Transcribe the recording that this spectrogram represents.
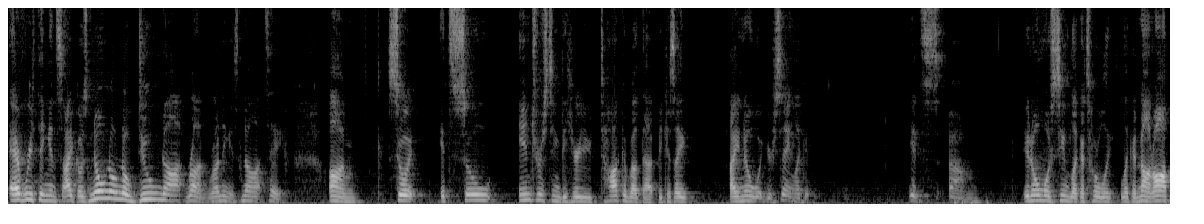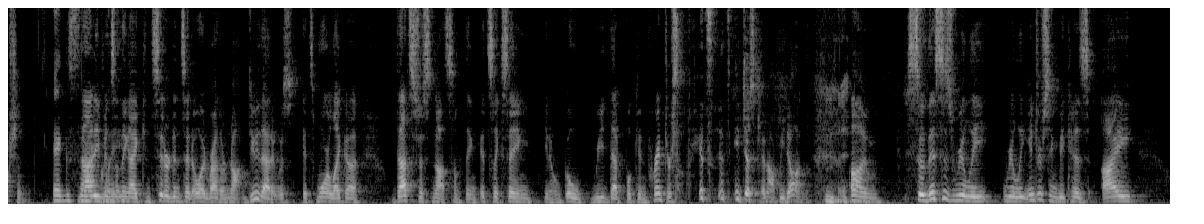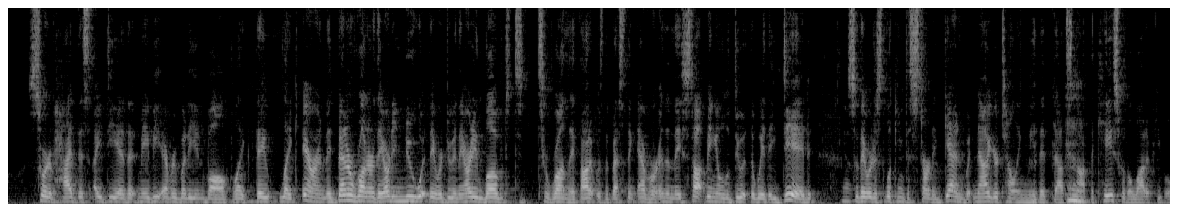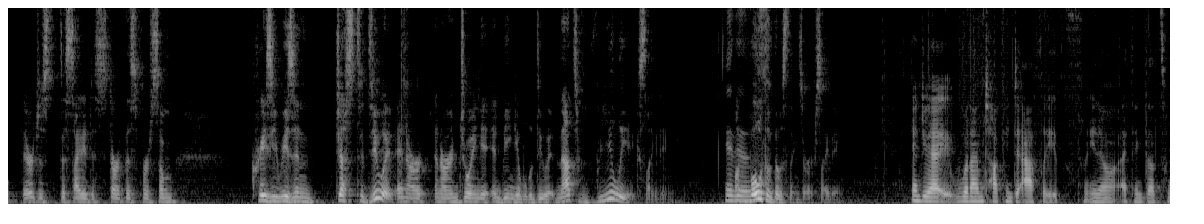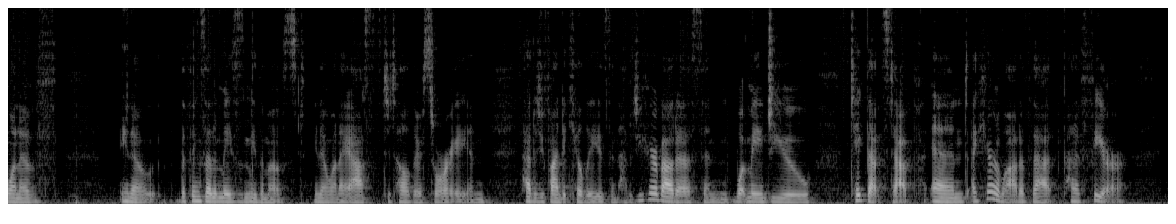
everything inside goes, no, no, no, do not run. Running is not safe. Um, so it, it's so interesting to hear you talk about that because I, I know what you're saying. Like, it, it's, um, it almost seemed like a totally like a non-option. Exactly. Not even something I considered and said, oh, I'd rather not do that. It was, it's more like a, that's just not something. It's like saying, you know, go read that book in print or something. It's, it's it just cannot be done. um, so this is really, really interesting because I sort of had this idea that maybe everybody involved, like they, like Erin, they'd been a runner, they already knew what they were doing, they already loved to, to run, they thought it was the best thing ever, and then they stopped being able to do it the way they did, yeah. so they were just looking to start again. But now you're telling me that that's not the case with a lot of people. They're just decided to start this for some crazy reason just to do it and are and are enjoying it and being able to do it, and that's really exciting. It uh. Both of those things are exciting. Andrea, when I'm talking to athletes, you know, I think that's one of you know, the things that amazes me the most, you know, when I ask to tell their story and how did you find Achilles and how did you hear about us and what made you take that step? And I hear a lot of that kind of fear.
